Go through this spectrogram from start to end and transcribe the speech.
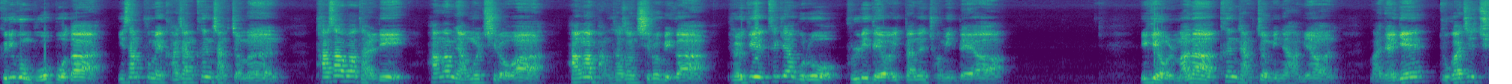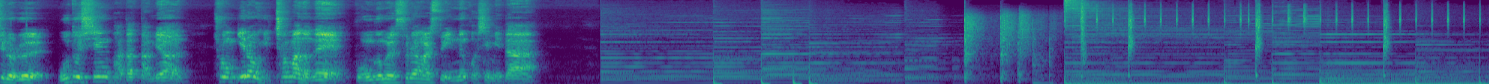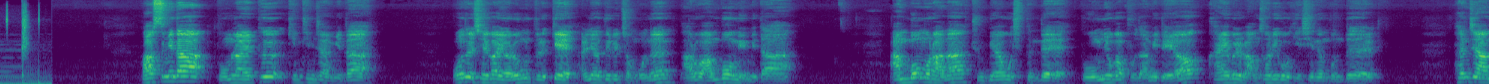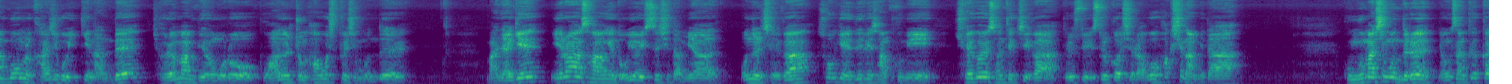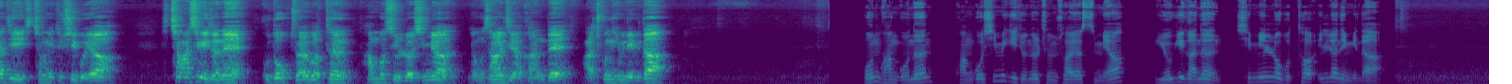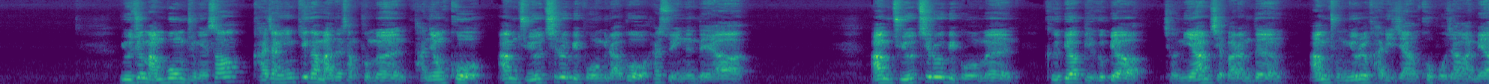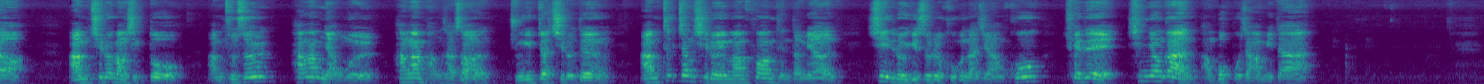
그리고 무엇보다 이 상품의 가장 큰 장점은 타사와 달리 항암 약물 치료와 항암 방사선 치료비가 별개의 특약으로 분리되어 있다는 점인데요. 이게 얼마나 큰 장점이냐 하면 만약에 두 가지 치료를 모두 시행받았다면 총 1억 2천만 원의 보험금을 수령할 수 있는 것입니다. 반갑습니다. 봄라이프 김팀장입니다. 오늘 제가 여러분들께 알려드릴 정보는 바로 안보험입니다. 안보험을 하나 준비하고 싶은데 보험료가 부담이 되어 가입을 망설이고 계시는 분들, 현재 안보험을 가지고 있긴 한데 저렴한 비용으로 보완을 좀 하고 싶으신 분들, 만약에 이러한 상황에 놓여 있으시다면 오늘 제가 소개해드릴 상품이 최고의 선택지가 될 수 있을 것이라고 확신합니다. 궁금하신 분들은 영상 끝까지 시청해 주시고요. 시청하시기 전에 구독, 좋아요 버튼 한 번씩 눌러주시면 영상을 제작하는데 아주 큰 힘이 됩니다. 본 광고는 광고 심의 기준을 준수하였으며 유효기간은 10일로부터 1년입니다. 요즘 암보험 중에서 가장 인기가 많은 상품은 단연코 암 주요 치료비 보험이라고 할 수 있는데요. 암 주요 치료비 보험은 급여, 비급여, 전이암, 재발암 등 암 종류를 가리지 않고 보장하며 암 치료 방식도 암 수술, 항암 약물, 항암 방사선, 중입자 치료 등 암 특정 치료에만 포함된다면 신의료 기술을 구분하지 않고 최대 10년간 반복 보장합니다.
